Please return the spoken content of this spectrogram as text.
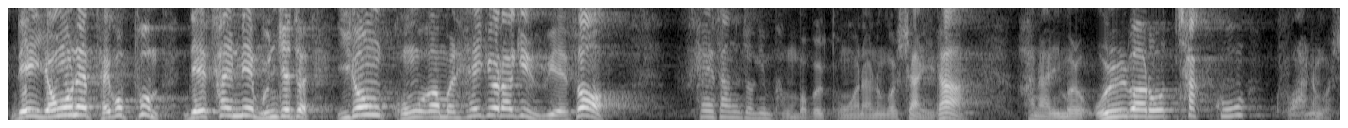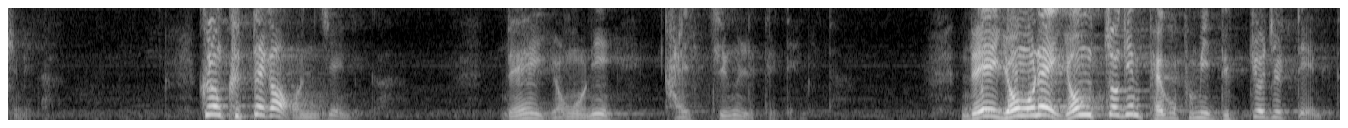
내 영혼의 배고픔, 내 삶의 문제들 이런 공허감을 해결하기 위해서 세상적인 방법을 동원하는 것이 아니라 하나님을 올바로 찾고 구하는 것입니다. 그럼 그때가 언제입니까? 내 영혼이 갈증을 느낄 때입니다. 내 영혼의 영적인 배고픔이 느껴질 때입니다.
